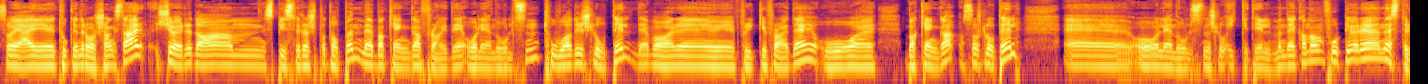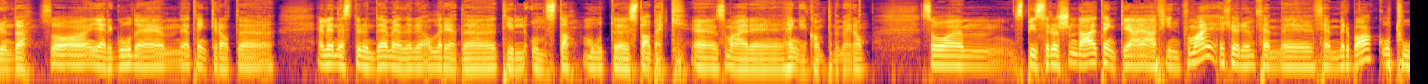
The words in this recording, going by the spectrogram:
Så jeg tok en råsjanse der. Kjører da um, spissrush på toppen med Bakenga, Friday og Lene Olsen. To av de slo til. Det var eh, Freaky Friday og eh, Bakenga som slo til. Eh, og Lene Olsen slo ikke til. Men det kan han fort gjøre neste runde. Så Jergo, det Jeg tenker at eh, Eller neste runde, jeg mener allerede til onsdag mot eh, Stabæk, eh, som er eh, hengekampene med han. Så um, spissrushen der tenker jeg er fin for meg. Jeg kjører en fem, femmer bak og to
